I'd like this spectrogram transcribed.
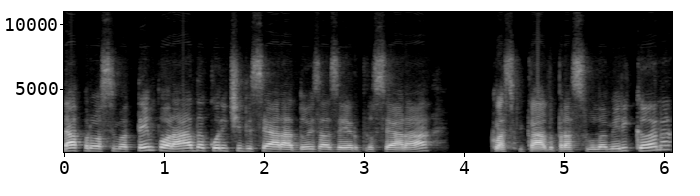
da próxima temporada. Coritiba e Ceará 2 a 0 para o Ceará, classificado para a Sul-Americana.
